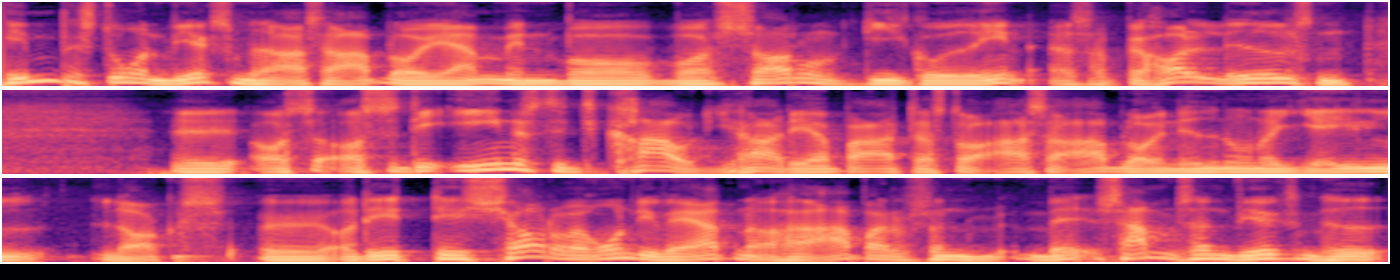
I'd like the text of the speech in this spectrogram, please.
kæmpe stor en virksomhed altså Abløje er, men hvor, hvor subtle de er gået ind. Altså behold ledelsen. Øh, Øh, og, så, og så det eneste de krav, de har, det er bare, at der står Arthur Abloy nedenunder Yale Locks. Øh, og det, det er sjovt at være rundt i verden og have arbejdet sådan, med, sammen med sådan en virksomhed,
